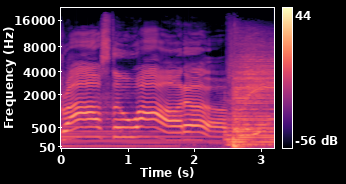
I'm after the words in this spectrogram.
across the water please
